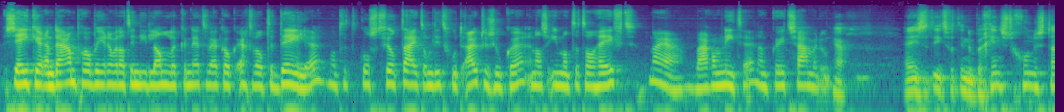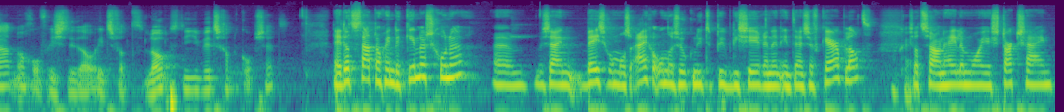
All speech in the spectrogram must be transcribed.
zeker. En daarom proberen we dat in die landelijke netwerken ook echt wel te delen. Want het kost veel tijd om dit goed uit te zoeken. En als iemand het al heeft, nou ja, waarom niet? Hè? Dan kun je het samen doen. Ja. En is het iets wat in de beginschoenen staat nog? Of is dit al iets wat loopt, die wetenschappelijk opzet? Nee, dat staat nog in de kinderschoenen. Um, we zijn bezig om ons eigen onderzoek nu te publiceren in een intensive care blad. Okay. Dus dat zou een hele mooie start zijn.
